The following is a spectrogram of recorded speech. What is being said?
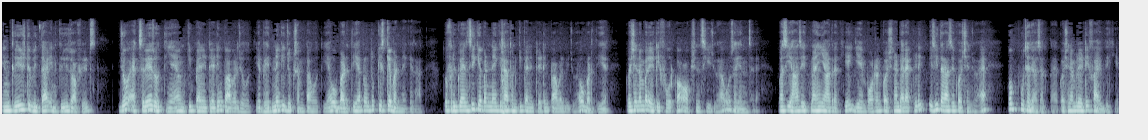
increase with the increase of its जो एक्सरेज होती हैं, उनकी पेनिट्रेटिंग पावर जो होती है, भेदने की जो क्षमता होती है, वो बढ़ती है, परंतु किसके बढ़ने के साथ? तो फ्रीक्वेंसी के बढ़ने के साथ उनकी पेनिट्रेटिंग पावर भी जो है, वो बढ़ती है। क्वेश्चन नंबर एटी फोर का ऑप्शन सी जो है, वो सही आंसर है। बस यहाँ से इतना ही याद रखिए, ये इंपॉर्टेंट क्वेश्चन है। डायरेक्टली इसी तरह से क्वेश्चन जो है, वो पूछा जा सकता है। क्वेश्चन नंबर एटी फाइव देखिए।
